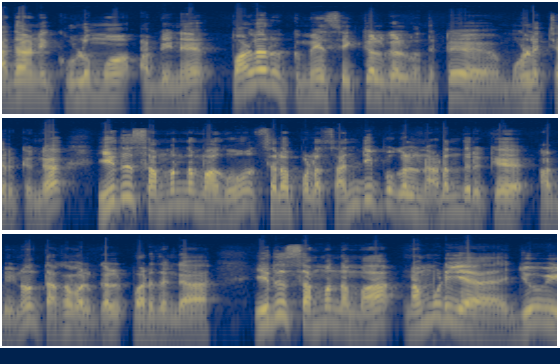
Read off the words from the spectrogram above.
அதானி குழுமோ அப்படின்னு பலருக்குமே சிக்கல்கள் வந்துட்டு முளைச்சிருக்குங்க. இது சம்பந்தமாகவும் சில பல சந்திப்புகள் நடந்திருக்கு அப்படின்னும் தகவல்கள் வருதுங்க. இது சம்பந்தமாக நம்முடைய ஜூவி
